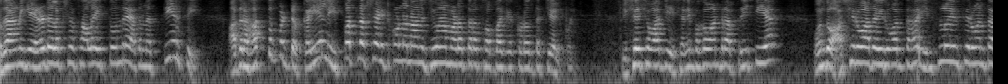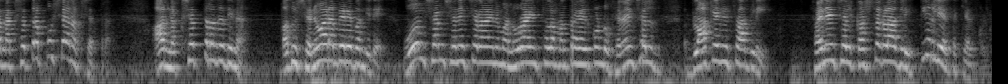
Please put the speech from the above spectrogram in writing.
ಉದಾಹರಣೆಗೆ ಎರಡು ಲಕ್ಷ ಸಾಲ ಇತ್ತು ಅಂದರೆ ಅದನ್ನು ತೀರಿಸಿ, ಅದರ ಹತ್ತು ಪಟ್ಟು ಕೈಯಲ್ಲಿ ಇಪ್ಪತ್ತು ಲಕ್ಷ ಇಟ್ಕೊಂಡು ನಾನು ಜೀವನ ಮಾಡೋ ಥರ ಸೌಭಾಗ್ಯ ಕೊಡು ಅಂತ ಕೇಳ್ಕೊಳ್ಳಿ. ವಿಶೇಷವಾಗಿ ಶನಿ ಭಗವಾನರ ಪ್ರೀತಿಯ ಒಂದು ಆಶೀರ್ವಾದ ಇರುವಂತಹ ಇನ್ಫ್ಲೂಯೆನ್ಸ್ ಇರುವಂತಹ ನಕ್ಷತ್ರ ಪುಷ್ಯ ನಕ್ಷತ್ರ. ಆ ನಕ್ಷತ್ರದ ದಿನ, ಅದು ಶನಿವಾರ ಬೇರೆ ಬಂದಿದೆ. ಓಂ ಶಂ ಶನೇಶ್ವರಾಯ ನಮ್ಮ ನೂರ ಎಂಟು ಸಲ ಮಂತ್ರ ಹೇಳ್ಕೊಂಡು ಫೈನಾನ್ಷಿಯಲ್ ಬ್ಲಾಕೇಜಸ್ ಆಗಲಿ ಫೈನಾನ್ಷಿಯಲ್ ಕಷ್ಟಗಳಾಗಲಿ ತೀರ್ಲಿ ಅಂತ ಕೇಳ್ಕೊಳ್ಳಿ.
